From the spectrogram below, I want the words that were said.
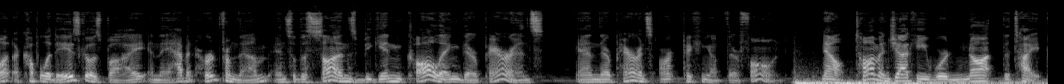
but a couple of days goes by and they haven't heard from them. And so the sons begin calling their parents, and their parents aren't picking up their phone. Now, Tom and Jackie were not the type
